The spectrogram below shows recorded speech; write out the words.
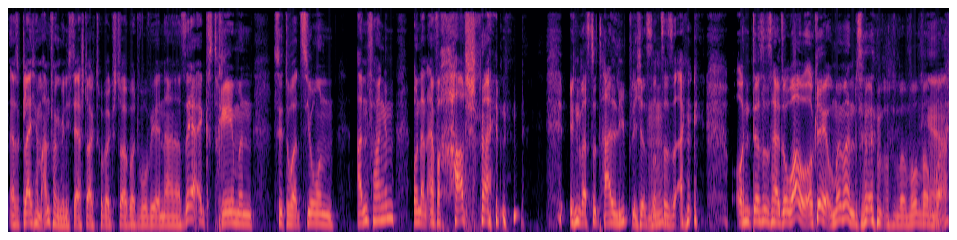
also gleich am Anfang bin ich sehr stark drüber gestolpert, wo wir in einer sehr extremen Situation anfangen und dann einfach hart schneiden in was total Liebliches mhm. sozusagen. Und das ist halt so, wow, okay, Moment, wo, wo, wo, ja.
